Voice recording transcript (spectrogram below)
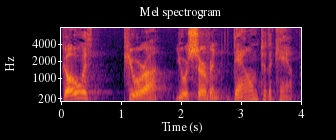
go with Purah, your servant, down to the camp.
